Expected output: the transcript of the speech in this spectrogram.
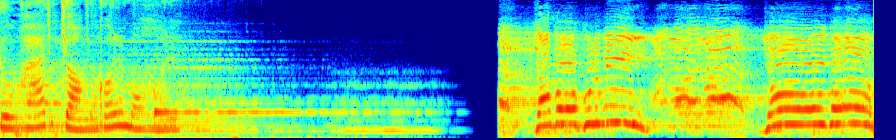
জোহার জঙ্গলমহল যাব কুলবি জয় গরম।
